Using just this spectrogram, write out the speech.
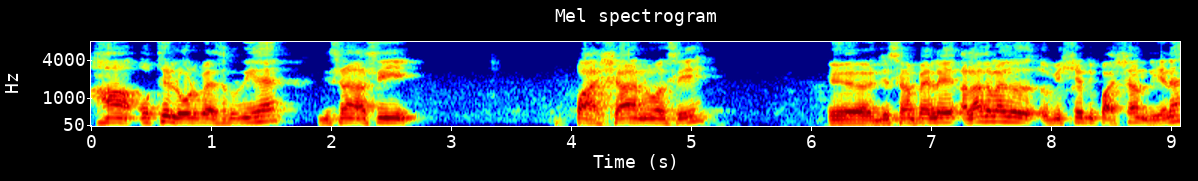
ਹਾਂ, ਉੱਥੇ ਲੋੜ ਪੈ ਸਕਦੀ ਹੈ, ਜਿਸ ਤਰ੍ਹਾਂ ਅਸੀਂ ਭਾਸ਼ਾ ਨੂੰ ਅਸੀਂ ਜਿਸ ਤਰ੍ਹਾਂ ਪਹਿਲੇ ਅਲੱਗ-ਅਲੱਗ ਵਿਸ਼ੇ ਦੀ ਭਾਸ਼ਾ ਹੁੰਦੀ ਹੈ ਨਾ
